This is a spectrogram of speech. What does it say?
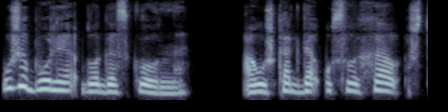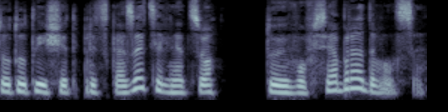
уже более благосклонно. А уж когда услыхал, что тут ищет предсказательницу, то и вовсе обрадовался.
